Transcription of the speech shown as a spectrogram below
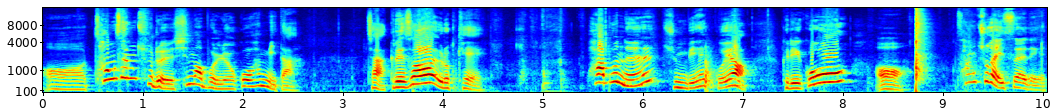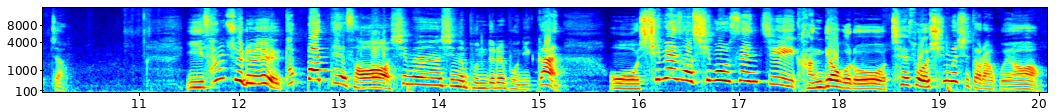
어, 청상추를 심어 보려고 합니다. 자, 그래서 이렇게 화분을 준비했고요. 그리고, 어, 상추가 있어야 되겠죠. 이 상추를 텃밭에서 심으시는 분들을 보니까, 어, 10에서 15cm 간격으로 채소 심으시더라고요.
